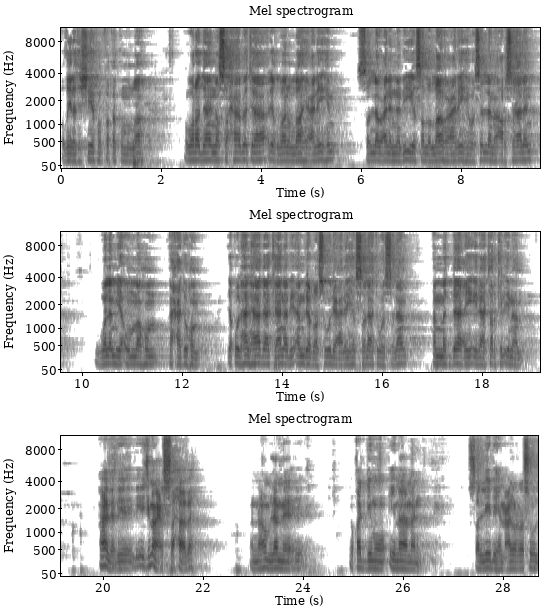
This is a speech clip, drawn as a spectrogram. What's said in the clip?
فضيلة الشيخ وفقكم الله ورد أن الصحابة رضوان الله عليهم صلوا على النبي صلى الله عليه وسلم أرسالا ولم يؤمهم أحدهم. يقول هل هذا كان بأمر الرسول عليه الصلاة والسلام أما الداعي إلى ترك الإمام؟ هذا بإجماع الصحابة أنهم لم يقدموا إماما يصلي بهم على الرسول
